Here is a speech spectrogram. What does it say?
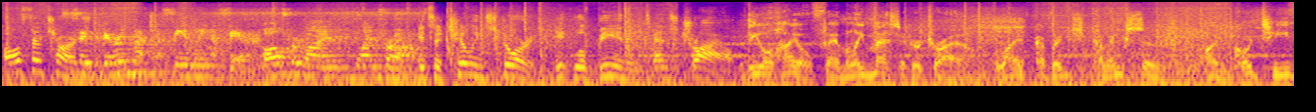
also charged. It's very much a family affair. All for one, one for all. It's a chilling story. It will be an intense trial. The Ohio Family Massacre Trial. Live coverage coming soon on Court TV.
